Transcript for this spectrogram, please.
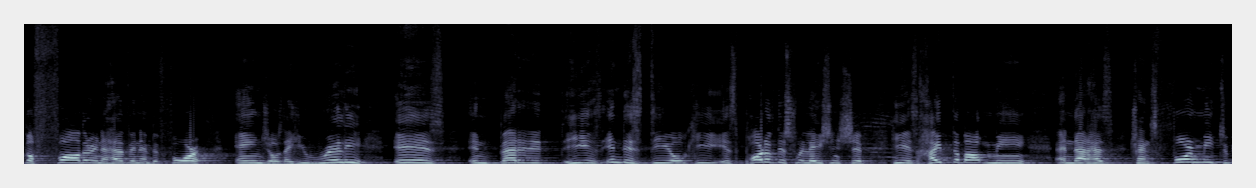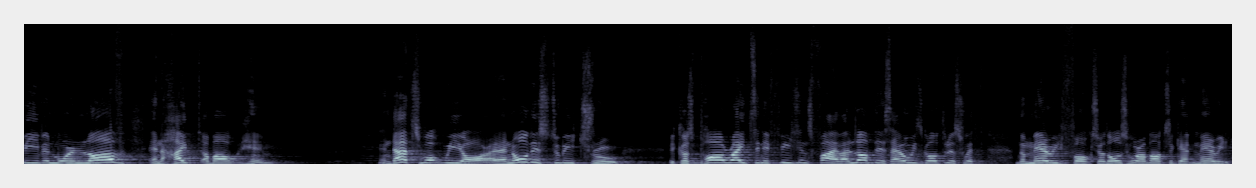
the Father in heaven and before angels, that He really is embedded, He is in this deal, He is part of this relationship, He is hyped about me, and that has transformed me to be even more in love and hyped about Him. And that's what we are. And I know this to be true because Paul writes in Ephesians 5. I love this. I always go through this with the married folks or those who are about to get married.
